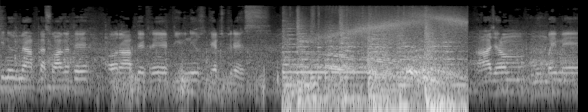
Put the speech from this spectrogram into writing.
की न्यूज़ में आपका स्वागत है और आप देख रहे हैं टीवी न्यूज़ एक्सप्रेस। आज हम मुंबई में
